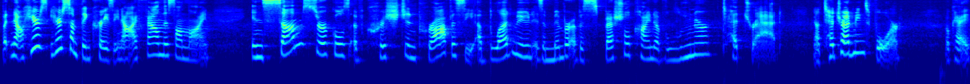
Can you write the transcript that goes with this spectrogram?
but now here's here's something crazy. Now I found this online. In some circles of Christian prophecy, a blood moon is a member of a special kind of lunar tetrad. Now tetrad means four. Okay,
